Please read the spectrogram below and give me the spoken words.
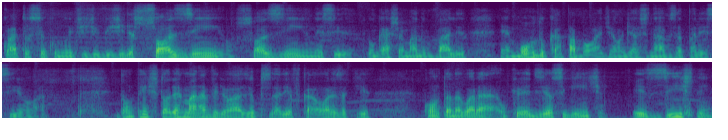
quatro ou cinco noites de vigília sozinho, sozinho, nesse lugar chamado Vale é, Morro do Capabode, onde as naves apareciam lá. Então tem histórias maravilhosas, eu precisaria ficar horas aqui contando. Agora, o que eu ia dizer é o seguinte: existem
